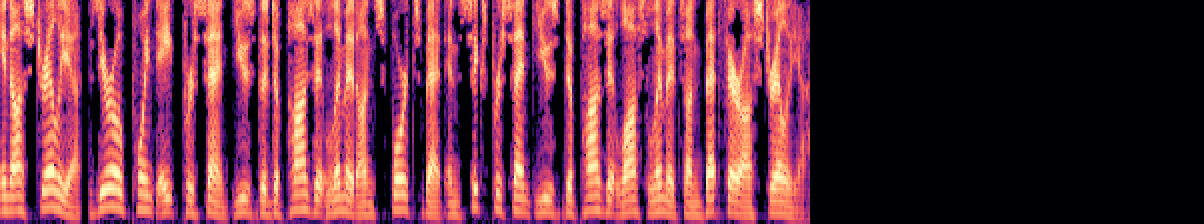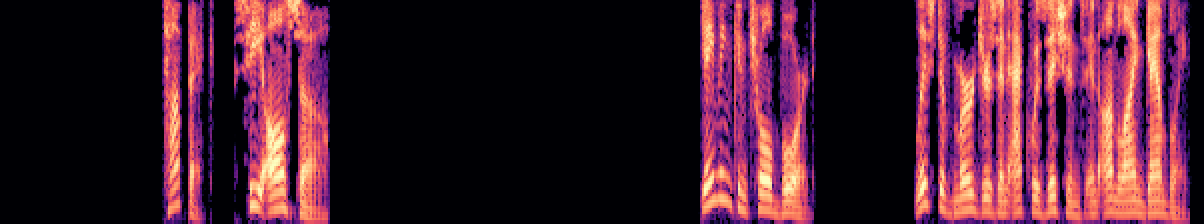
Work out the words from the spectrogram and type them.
In Australia, 0.8% used the deposit limit on Sportsbet and 6% used deposit loss limits on Betfair Australia. See also Gaming Control Board List of mergers and acquisitions in online gambling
